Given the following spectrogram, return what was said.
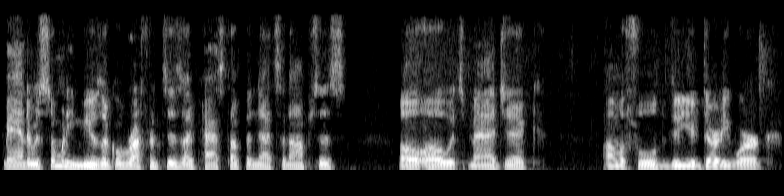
Man, there was so many musical references I passed up in that synopsis. Oh, oh, it's magic. I'm a fool to do your dirty work.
